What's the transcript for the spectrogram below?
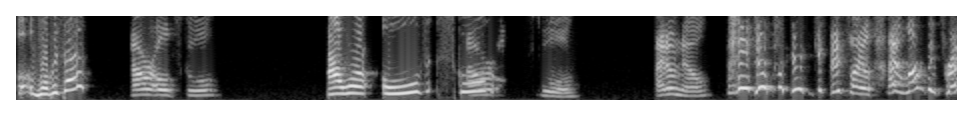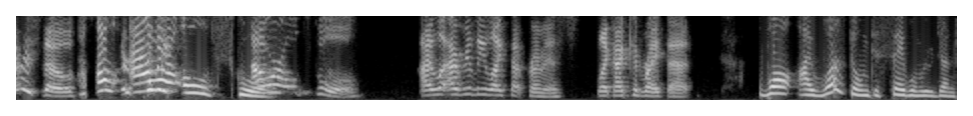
Oh, What was that? Our old school. Our old school. Our old school. I don't know. it's like I love the premise though. oh, our old school. Our old school. I I really like that premise. Like I could write that. Well, I was going to say when we were done,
